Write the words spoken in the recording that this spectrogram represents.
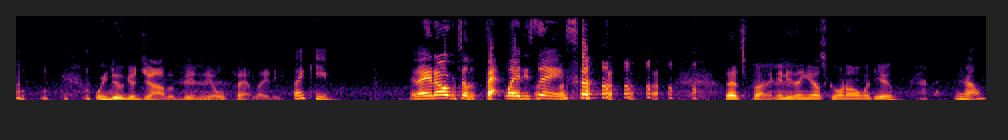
we do a good job of being the old fat lady. Thank you. It ain't over till the fat lady sings. That's funny. Anything else going on with you? No,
